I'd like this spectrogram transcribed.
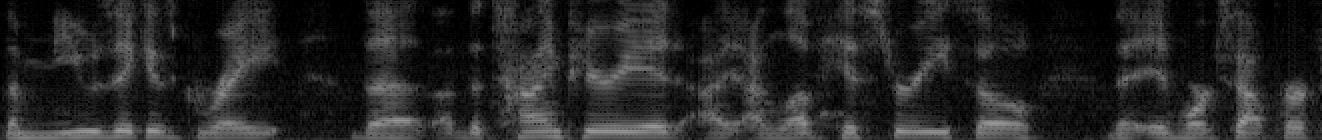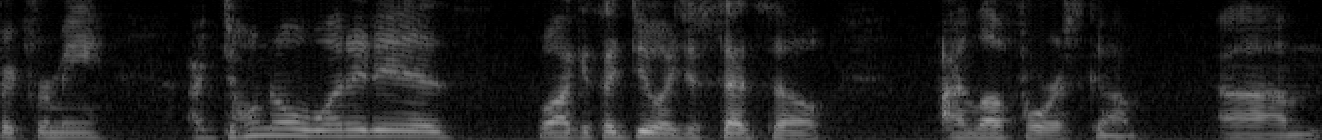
the music is great. the The time period, I, I love history, so that it works out perfect for me. I don't know what it is. Well, I guess I do. I just said so. I love Forrest Gump, um,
